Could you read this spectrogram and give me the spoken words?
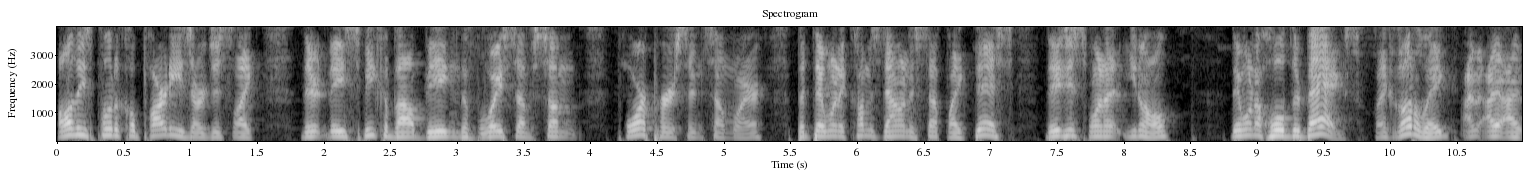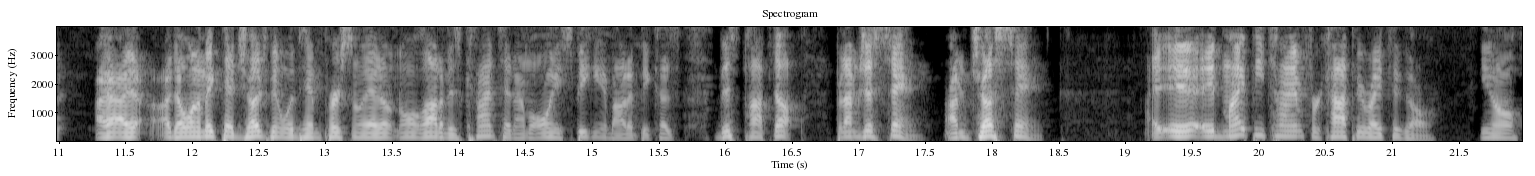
all these political parties are just like they speak about being the voice of some poor person somewhere, but then when it comes down to stuff like this, they just want to, you know, they want to hold their bags. Like Ludwig, I, I, I, I don't want to make that judgment with him personally. I don't know a lot of his content. I'm only speaking about it because this popped up. But I'm just saying. I'm just saying. It, it might be time for copyright to go. You know,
